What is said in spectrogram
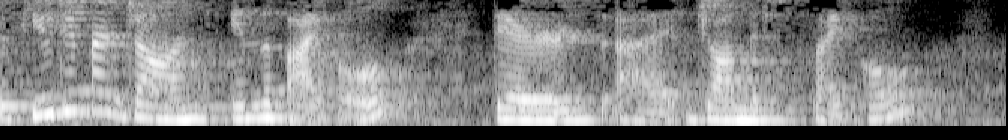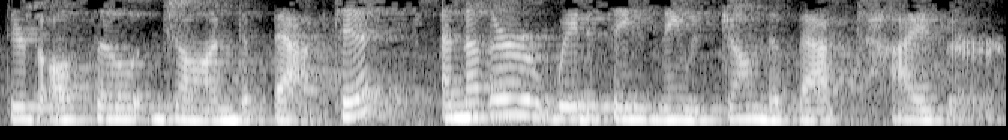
a few different Johns in the Bible. There's uh, John the disciple. There's also John the Baptist. Another way to say his name is John the Baptizer.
